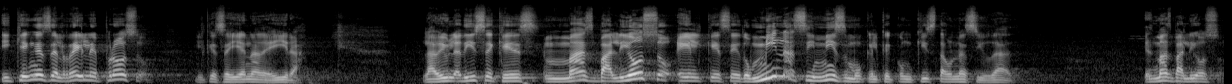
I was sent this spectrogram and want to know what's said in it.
¿Y quién es el rey leproso? El que se llena de ira. La Biblia dice que es más valioso el que se domina a sí mismo que el que conquista una ciudad. Es más valioso.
